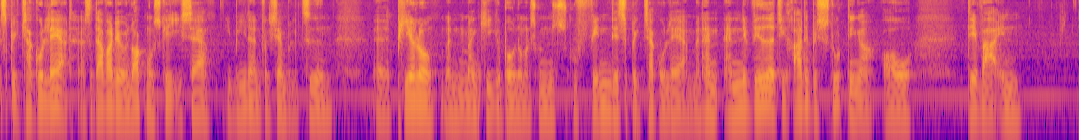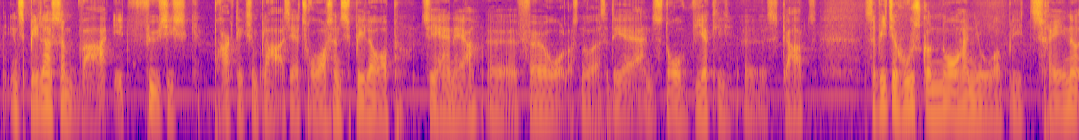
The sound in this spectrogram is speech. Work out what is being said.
spektakulært. Altså der var det jo nok måske især i Milan for eksempel i tiden, øh, Pirlo, man, man kiggede på, når man skulle, skulle finde det spektakulære. Men han, han leverede de rette beslutninger, og det var en en spiller, som var et fysisk pragteksemplar. Altså jeg tror også, han spiller op til han er øh, 40 år eller sådan noget. Altså det er, han står virkelig øh, skarpt. Så vidt jeg husker, når han jo at blive træner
